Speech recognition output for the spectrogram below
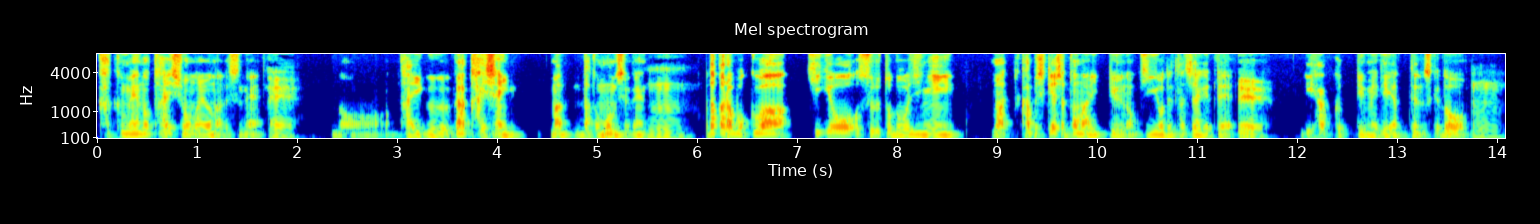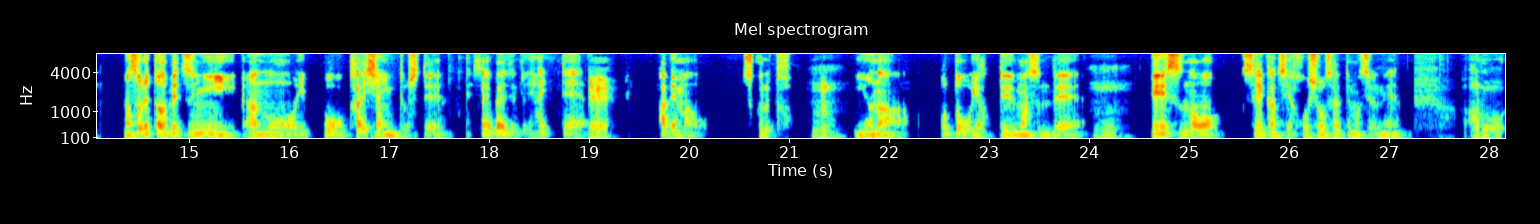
革命の対象のようなですね、ええ、の待遇が会社員まあ、だと思うんですよね。うん、だから僕は起業すると同時に、まあ、株式会社隣っていうのを企業で立ち上げて、ええ、リハックっていうメディアやってるんですけど、うん、まあ、それとは別に、あの、一方、会社員として、サイバーエージェントに入って、ええ、アベマを作るというようなことをやってますんで、うん、ベースの生活や保障されてますよね。あの、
